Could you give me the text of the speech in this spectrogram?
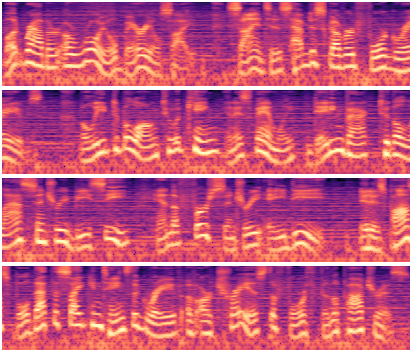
but rather a royal burial site. Scientists have discovered four graves, believed to belong to a king and his family dating back to the last century BC and the 1st century AD. It is possible that the site contains the grave of Aretas IV Philopatris.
